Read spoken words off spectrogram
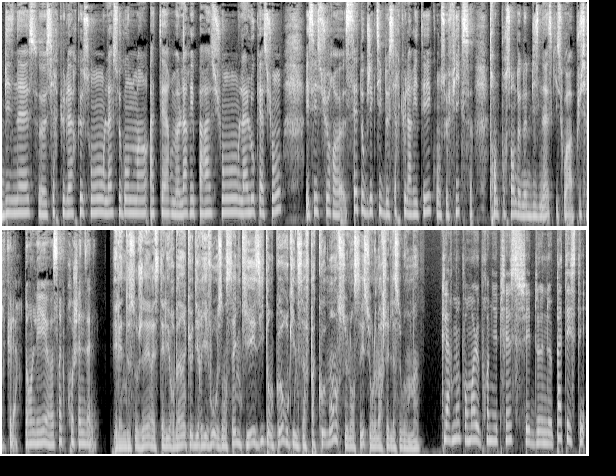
business euh, circulaires que sont la seconde main à terme, la réparation, la location. Et c'est sur euh, cet objectif de circularité qu'on se fixe 30% de notre business qui soit plus circulaire dans les cinq prochaines années. Hélène de Saugère, Estelle Urbain, que diriez-vous aux enseignes qui hésitent encore ou qui ne savent pas comment se lancer sur le marché de la seconde main? Clairement, pour moi, le premier pièce, c'est de ne pas tester,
